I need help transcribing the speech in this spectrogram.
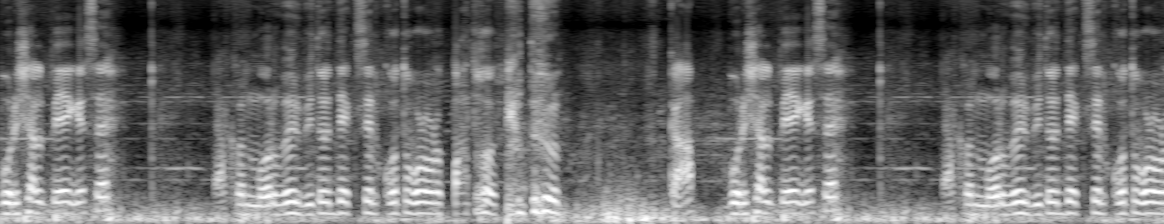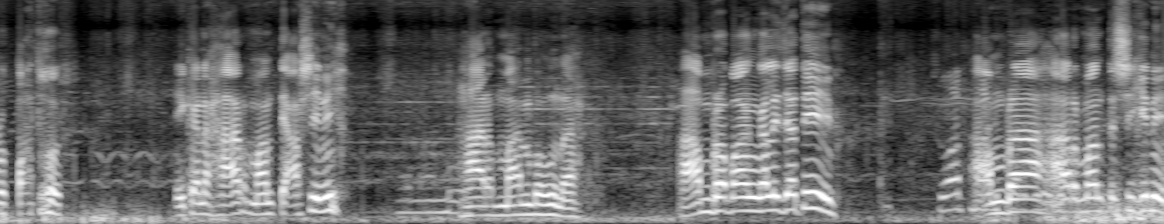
বরিশাল পেয়ে গেছে এখন মরুভূমির ভিতরে দেখছেন কত বড় বড় পাথর। কাপ বরিশাল পেয়ে গেছে। এখন মরুভূমির ভিতরে দেখছেন কত বড় বড় পাথর। এখানে হার মানতে আসেনি। হার মানবও না। আমরা বাঙালি জাতি। আমরা হার মানতে শিখিনি।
